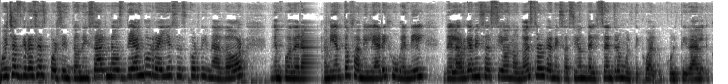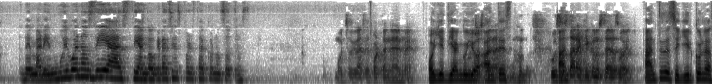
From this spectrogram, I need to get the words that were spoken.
Muchas gracias por sintonizarnos. Diango Reyes es coordinador de empoderamiento familiar y juvenil de la organización o nuestra organización del Centro Multicultural de Marín. Muy buenos días, Diango. Gracias por estar con nosotros. Muchas gracias por tenerme. Oye, Diango, yo antes... Gusto estar aquí con ustedes hoy. Antes de seguir con la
